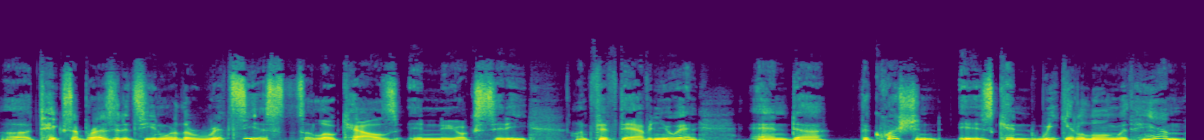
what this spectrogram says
uh, takes up residency in one of the ritziest locales in New York City on Fifth Avenue, and and uh, the question is, can we get along with him?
